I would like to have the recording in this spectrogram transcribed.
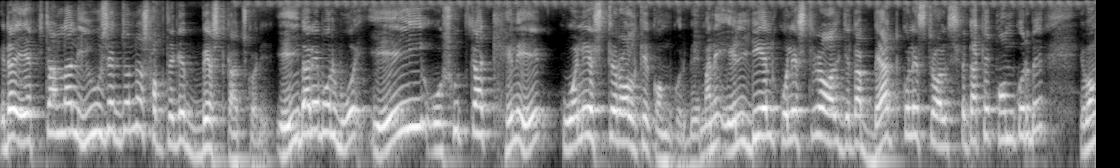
এটা এক্সটার্নাল ইউজের জন্য সব থেকে বেস্ট কাজ করে। এইবারে বলব, এই ওষুধটা খেলে কোলেস্টেরলকে কম করবে। মানে এলডিএল কোলেস্টেরল যেটা ব্যাড কোলেস্টেরল সেটাকে কম করবে এবং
